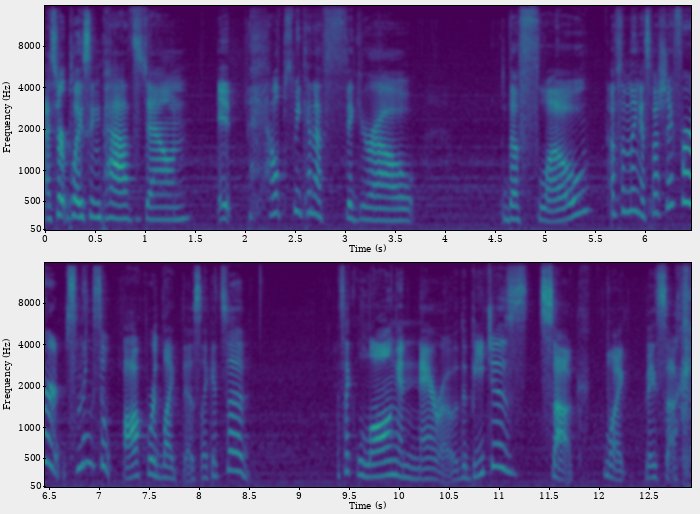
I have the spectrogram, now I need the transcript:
I start placing paths down. It helps me kind of figure out the flow of something, especially for something so awkward like this. Like it's a it's like long and narrow. The beaches suck. Like, they suck.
